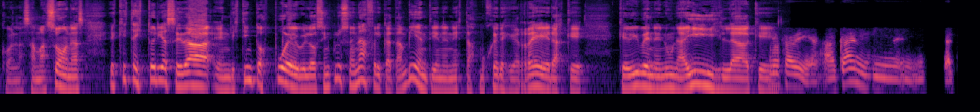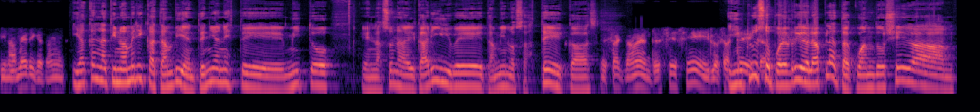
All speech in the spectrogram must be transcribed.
con, las Amazonas es que esta historia se da en distintos pueblos, incluso en África también tienen estas mujeres guerreras que, que viven en una isla, que... No sabía, acá en Latinoamérica también. Y acá en Latinoamérica también tenían este mito en la zona del Caribe, también los aztecas. Exactamente, sí, sí, los aztecas. Incluso por el Río de la Plata, cuando llega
